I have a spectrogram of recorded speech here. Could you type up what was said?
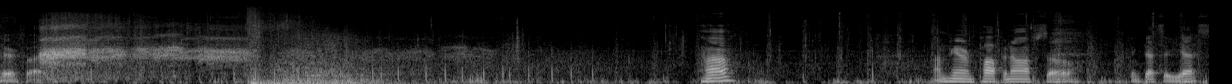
Terrified. Huh? I'm hearing popping off, so I think that's a yes.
